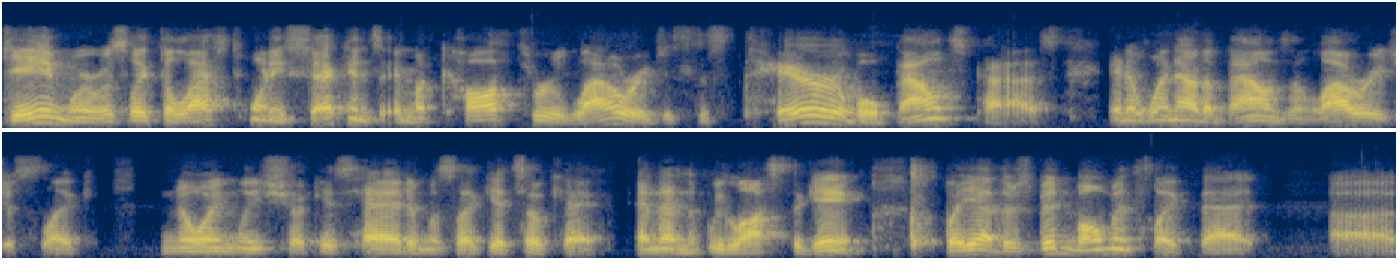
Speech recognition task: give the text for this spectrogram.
game where it was like the last twenty seconds, and McCaw threw Lowry just this terrible bounce pass, and it went out of bounds, and Lowry just like knowingly shook his head and was like, "It's okay," and then we lost the game. But yeah, there's been moments like that. Uh,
